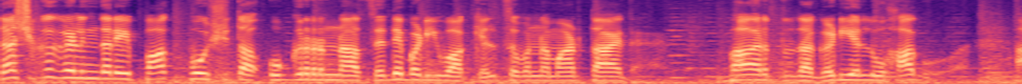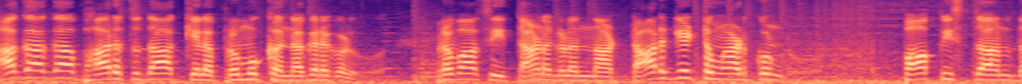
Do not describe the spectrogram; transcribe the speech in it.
ದಶಕಗಳಿಂದಲೇ ಪಾಕ್ ಪೋಷಿತ ಉಗ್ರರನ್ನ ಸೆದೆಬಡಿಯುವ ಕೆಲಸವನ್ನ ಮಾಡ್ತಾ ಇದೆ. ಭಾರತದ ಗಡಿಯಲ್ಲೂ ಹಾಗೂ ಆಗಾಗ ಭಾರತದ ಕೆಲ ಪ್ರಮುಖ ನಗರಗಳು ಪ್ರವಾಸಿ ತಾಣಗಳನ್ನ ಟಾರ್ಗೆಟ್ ಮಾಡಿಕೊಂಡು ಪಾಕಿಸ್ತಾನದ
